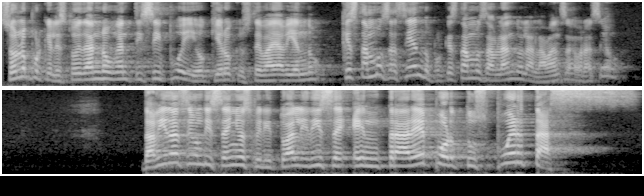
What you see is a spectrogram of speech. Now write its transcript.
Solo porque le estoy dando un anticipo y yo quiero que usted vaya viendo qué estamos haciendo, porque estamos hablando de la alabanza de oración. David hace un diseño espiritual y dice, entraré por tus puertas.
